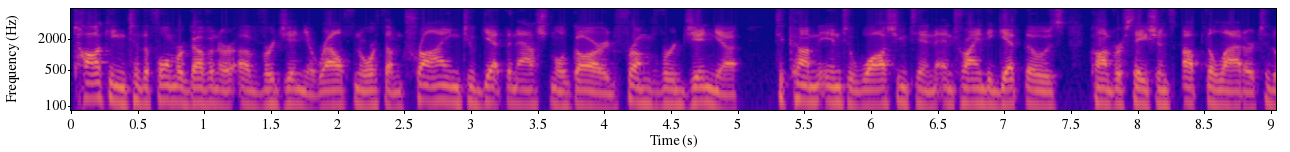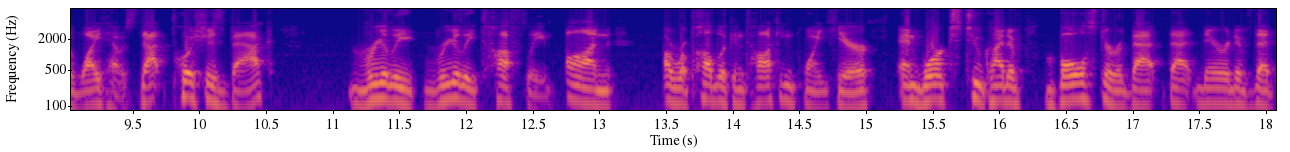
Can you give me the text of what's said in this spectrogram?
talking to the former governor of Virginia, Ralph Northam, trying to get the National Guard from Virginia to come into Washington and trying to get those conversations up the ladder to the White House. That pushes back really, really toughly on a Republican talking point here and works to kind of bolster that that narrative that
